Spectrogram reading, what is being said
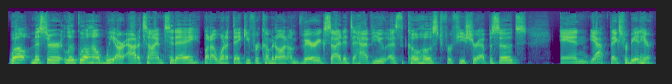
well, Mr. Luke Wilhelm, we are out of time today, but I want to thank you for coming on. I'm very excited to have you as the co host for future episodes. And yeah, thanks for being here.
